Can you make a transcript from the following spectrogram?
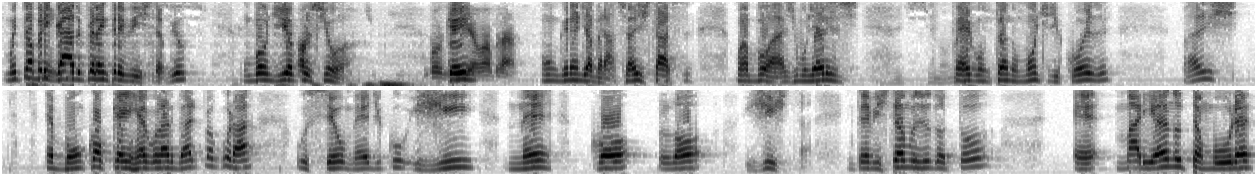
muito obrigado Sim. pela entrevista, viu? Um bom dia para o senhor. Bom okay? dia, um abraço. Um grande abraço. Aí está uma boa. As mulheres perguntando um monte de coisa, mas é bom qualquer irregularidade procurar o seu médico ginecologista. Entrevistamos o doutor é, Mariano Tamura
